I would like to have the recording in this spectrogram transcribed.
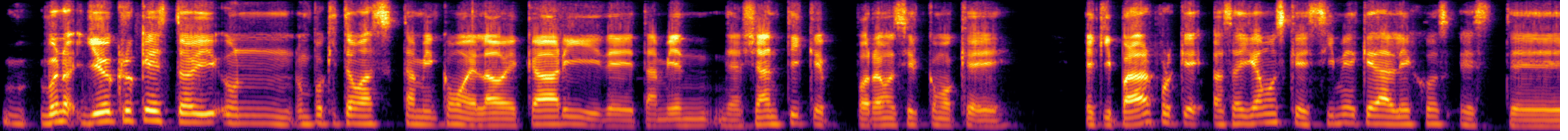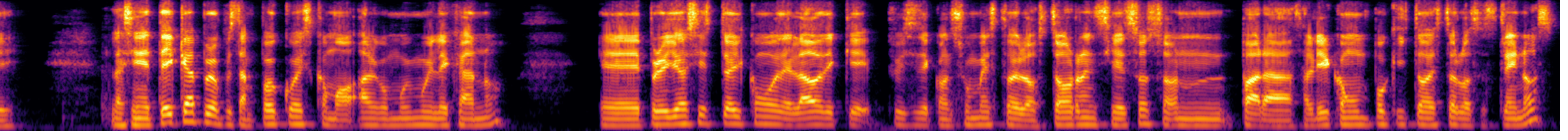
Bueno, yo creo que estoy un, un, poquito más también como del lado de Cari y de también de Ashanti, que podemos decir como que equiparar, porque, o sea, digamos que sí me queda lejos este, la cineteca, pero pues tampoco es como algo muy, muy lejano. Eh, pero yo sí estoy como del lado de que pues, se consume esto de los torrents y eso son para salir como un poquito de esto los estrenos.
